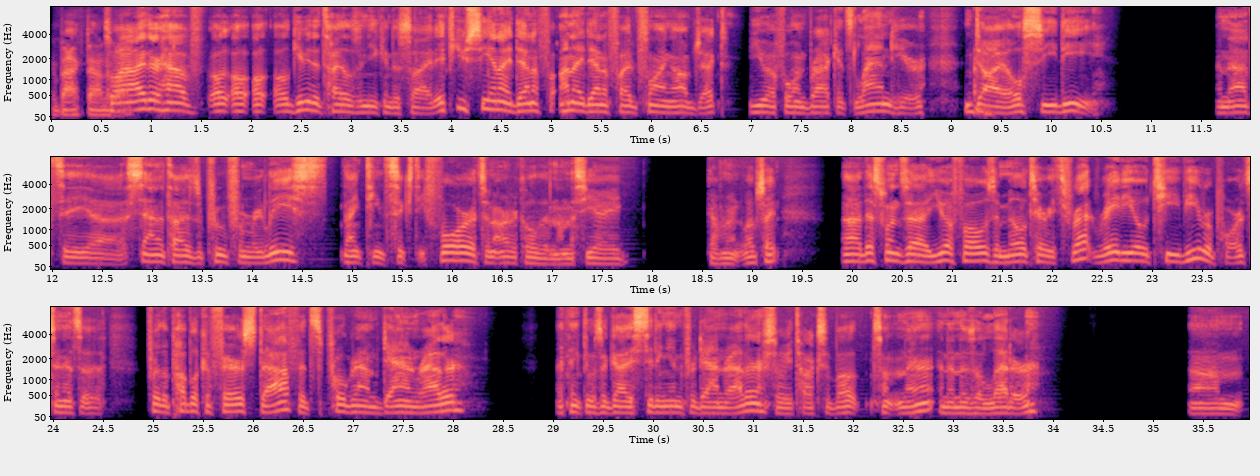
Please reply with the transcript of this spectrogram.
You're back down to So one. I either have, I'll, I'll- I'll, give you the titles and you can decide. If you see an identif- unidentified flying object, UFO in brackets, land here, dial CD. And that's a uh, sanitized approved from release, 1964. It's an article on the CIA government website. Uh, this one's uh, UFOs, a military threat, radio, TV reports, and it's a for the public affairs staff. It's program Dan Rather. I think there was a guy sitting in for Dan Rather, so he talks about something there. And then there's a letter. Um,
